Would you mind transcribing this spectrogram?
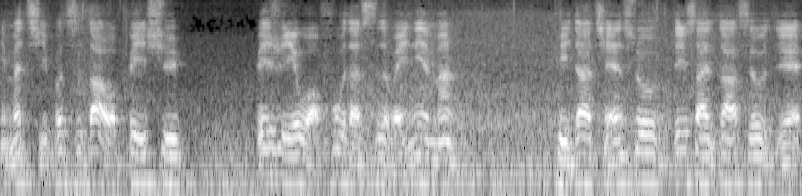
你们岂不知道我必须？”必须以我父的事为念吗？彼得前书第三章十五节，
